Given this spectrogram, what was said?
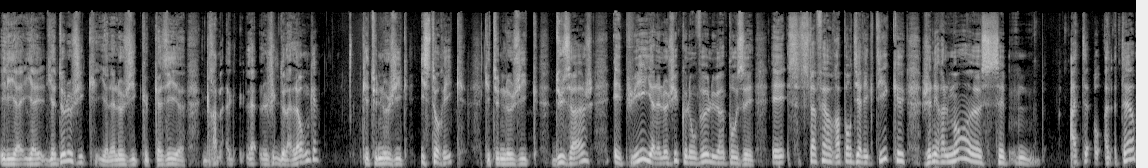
il y a il y a, il y a deux logiques. Il y a la logique quasi euh, la logique de la langue qui est une logique historique, qui est une logique d'usage, et puis il y a la logique que l'on veut lui imposer. Et cela fait un rapport dialectique. Généralement, euh, c'est à, te- à terme,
